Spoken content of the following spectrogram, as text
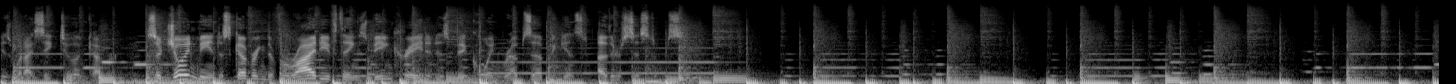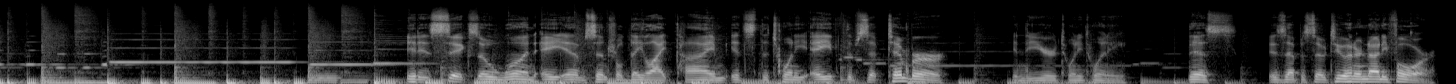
is what I seek to uncover. So join me in discovering the variety of things being created as Bitcoin rubs up against other systems. It is 6:01 a.m. Central Daylight Time. It's the 28th of September in the year 2020. This is episode 294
